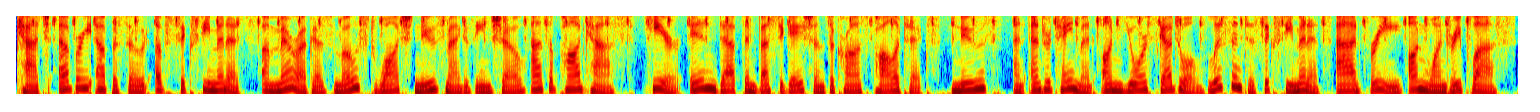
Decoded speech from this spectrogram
Catch every episode of 60 Minutes, America's most watched news magazine show, as a podcast. Hear in depth investigations across politics, news, and entertainment on your schedule. Listen to 60 Minutes ad free on Wondery Plus.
